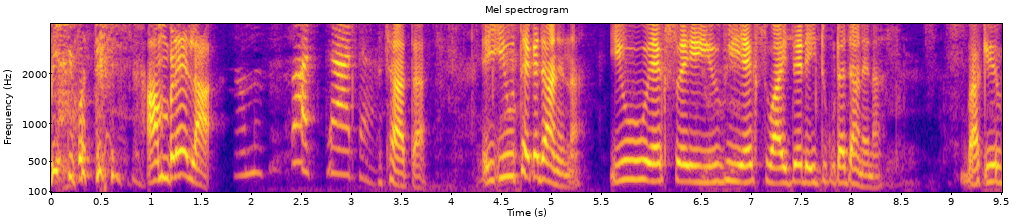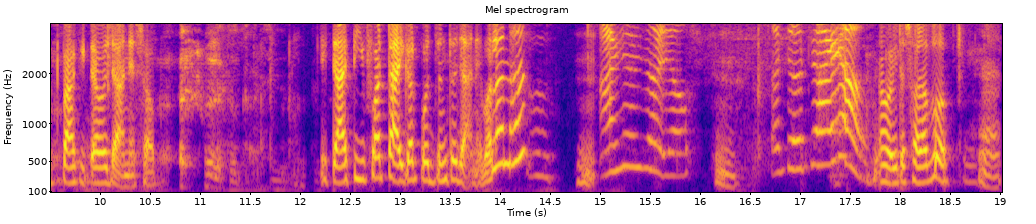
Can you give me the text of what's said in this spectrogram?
বৃষ্টি করছে আমব্রেলা ছাতা। এই ইউ থেকে জানে না। ইউ এক্স এই ইউভি এক্স ওয়াই জেড এইটুকুটা জানে না। বাকি বাকিটাও জানে সব। এটা টি ফর টাইগার পর্যন্ত জানে বলো না। হুম। আরে ও এটা সরাবো? হ্যাঁ।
